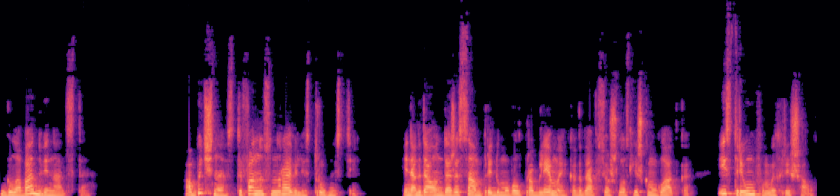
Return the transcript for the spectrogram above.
Глава 12. Обычно Стефанусу нравились трудности. Иногда он даже сам придумывал проблемы, когда все шло слишком гладко, и с триумфом их решал.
